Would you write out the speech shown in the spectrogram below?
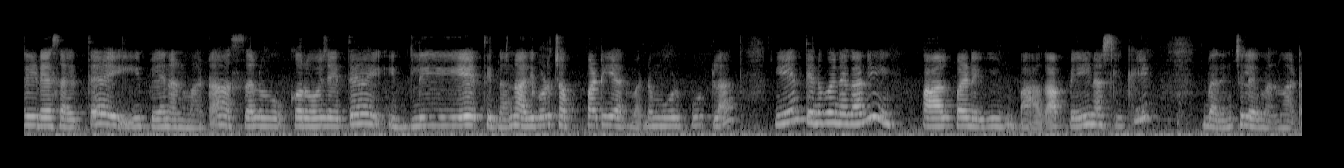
త్రీ డేస్ అయితే ఈ పెయిన్ అనమాట అసలు ఒక రోజు అయితే ఇడ్లీయే తిన్నాను. అది కూడా చప్పటి అనమాట మూడు పూట్ల. ఏం తినపోయినా కానీ పాలు పడేవి. బాగా పెయిన్ అసలుకి భరించలేమన్నమాట.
